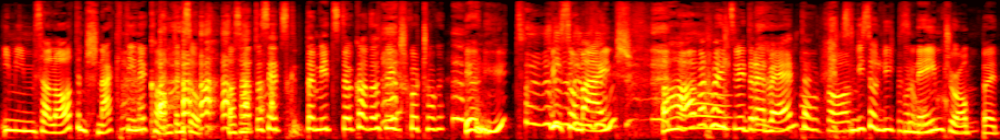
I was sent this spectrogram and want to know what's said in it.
in meinem Salat einen Schneck drin gehabt. Und dann so, was hat das jetzt damit zu tun gehabt, dass ich joggen? Ja, nichts. Wieso meinst du? Aha, aber ich will es wieder erwähnt haben. Oh das sind wie so Leute, die Name droppen.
